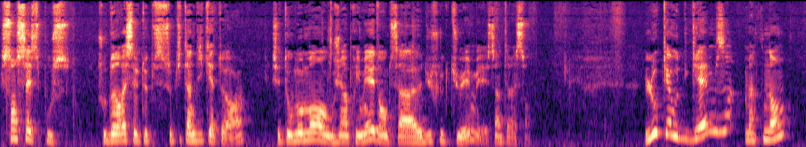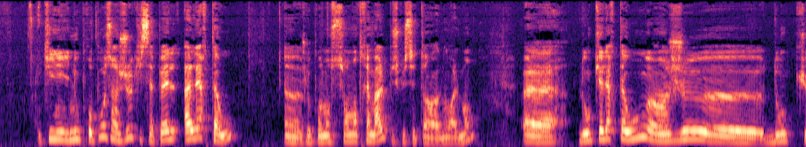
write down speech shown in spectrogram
116 pouces. Je vous donnerai ce, ce petit indicateur. Hein. C'était au moment où j'ai imprimé, donc ça a dû fluctuer, mais c'est intéressant. Lookout Games, maintenant, qui nous propose un jeu qui s'appelle Alertaou. Euh, je le prononce sûrement très mal, puisque c'est un nom allemand. Euh, donc Alertaou, un jeu euh, donc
